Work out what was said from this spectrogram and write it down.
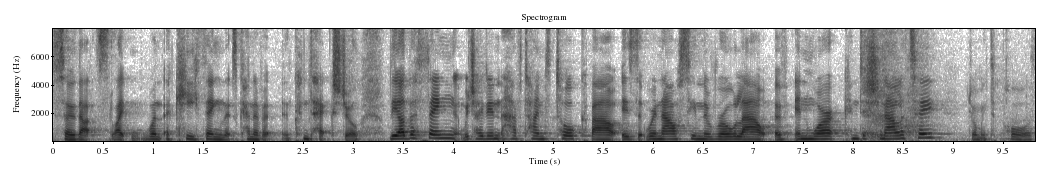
So that's like one, a key thing that's kind of a, a contextual. The other thing, which I didn't have time to talk about, is that we're now seeing the rollout of in work you want me to pause?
